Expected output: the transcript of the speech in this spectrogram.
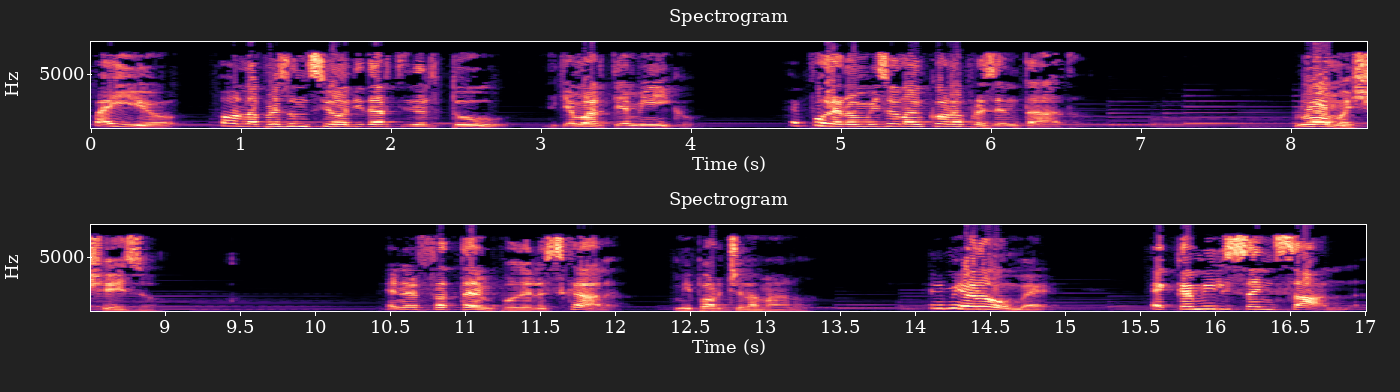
Ma io ho la presunzione di darti del tu, di chiamarti amico. Eppure non mi sono ancora presentato. L'uomo è sceso e nel frattempo delle scale mi porge la mano. Il mio nome è Camille Saint-Saëns.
